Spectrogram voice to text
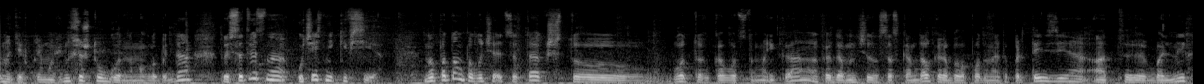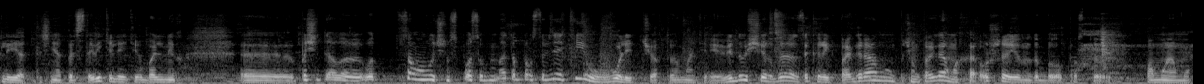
отдернуть их в прямой ну, все что угодно могло быть, да. То есть, соответственно, участники все. Но потом получается так, что вот руководство «Маяка», когда начался скандал, когда была подана эта претензия от э, больных ли, от, точнее от представителей этих больных, э, посчитала вот самым лучшим способом это просто взять и уволить чертовой матери ведущих, да, закрыть программу, причем программа хорошая, ее надо было просто, по-моему,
